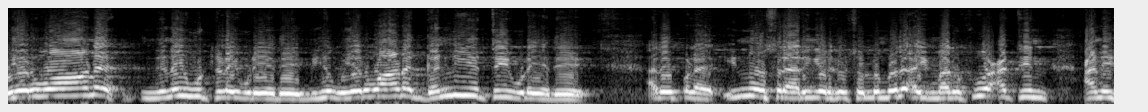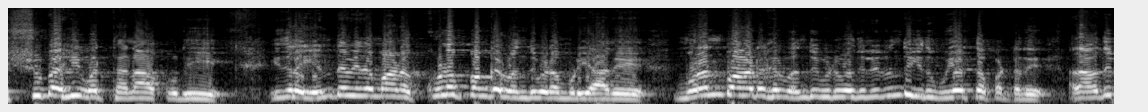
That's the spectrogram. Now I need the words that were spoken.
உயர்வான நினைவூட்டலை உடையது மிக உயர்வான கண்ணியத்தை உடையது அதே போல இன்னும் சில அறிஞர்கள் சொல்லும்போது ஐ மர்ஃபூஅத்தின் அணி சுபகி வத்தனா புதி இதுல எந்த விதமான குழப்பங்கள் வந்துவிட முடியாது. முரண்பாடுகள் வந்து விடுவதிலிருந்து இது உயர்த்தப்பட்டது. அதாவது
